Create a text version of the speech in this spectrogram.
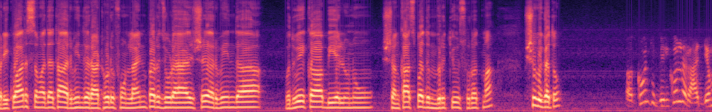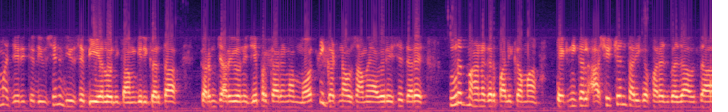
ફરીકવાર સંવાદદાતા અરવિંદ રાઠોડ ફોનલાઈન પર જોડાયા છે. અરવિંદ વધુ એક બીએલઓનું શંકાસ્પદ મૃત્યુ સુરતમાં. શું વિગતો? કોણ બિલકુલ રાજ્યમાં જે રીતે દિવસે ને દિવસે બીએલઓની કામગીરી કરતા કર્મચારીઓની જે પ્રકારના મોતની ઘટનાઓ સામે આવી રહી છે, ત્યારે સુરત મહાનગરપાલિકામાં ટેકનિકલ આસિસ્ટન્ટ તરીકે ફરજ બજાવતા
